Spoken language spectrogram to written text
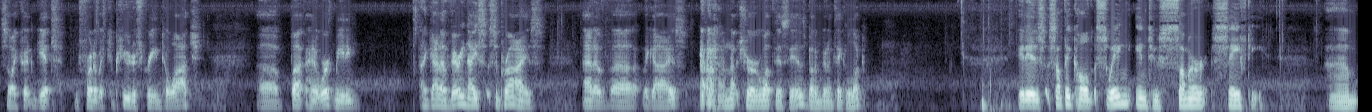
so I couldn't get in front of a computer screen to watch. Uh, but I had a work meeting. I got a very nice surprise out of uh, the guys. I'm not sure what this is, but I'm going to take a look. It is something called Swing into Summer Safety. Um,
